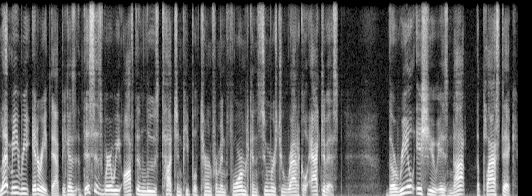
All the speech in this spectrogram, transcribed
Let me reiterate that because this is where we often lose touch and people turn from informed consumers to radical activists. The real issue is not the plastic,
